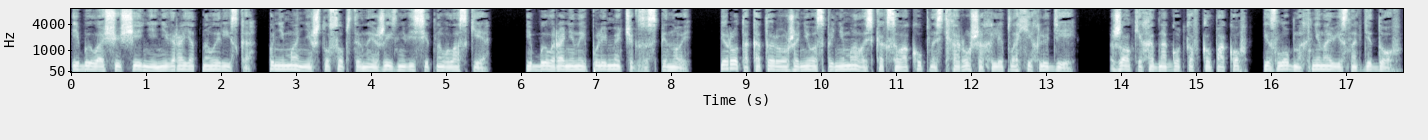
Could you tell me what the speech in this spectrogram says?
И было ощущение невероятного риска, понимание, что собственная жизнь висит на волоске. И был раненый пулеметчик за спиной, и рота, которая уже не воспринималась как совокупность хороших или плохих людей, жалких одногодков-колпаков и злобных ненавистных дедов.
